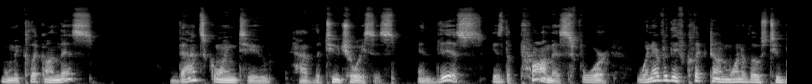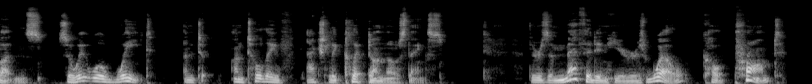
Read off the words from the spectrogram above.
when we click on this, that's going to have the two choices. And this is the promise for whenever they've clicked on one of those two buttons. So it will wait until, until they've actually clicked on those things. There's a method in here as well called prompt.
